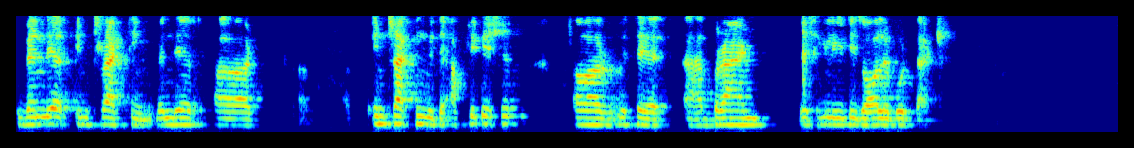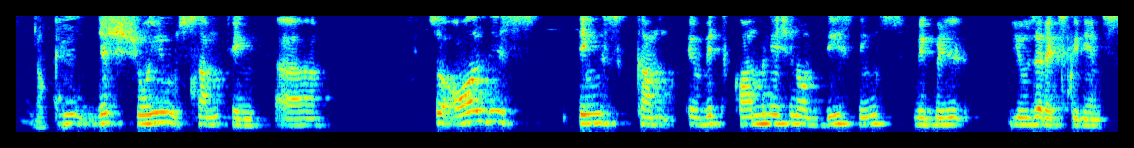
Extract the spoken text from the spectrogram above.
when they are interacting when they are uh, interacting with the application or with a uh, brand. Basically it is all about that. Okay. I'll just show you something uh, so all these things come with combination of these things we build user experience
